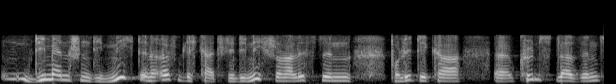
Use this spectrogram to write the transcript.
die Menschen, die nicht in der Öffentlichkeit stehen, die nicht Journalistinnen, Politiker, äh, Künstler sind,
